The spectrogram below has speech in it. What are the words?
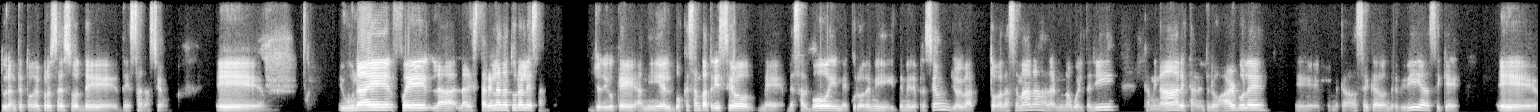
durante todo el proceso de, sanación. Eh, una fue la, de estar en la naturaleza. Yo digo que a mí el bosque San Patricio me, salvó y me curó de mi, depresión. Yo iba todas las semanas a darme una vuelta allí, caminar, estar entre los árboles, eh, pues me quedaba cerca de donde vivía, así que eh,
